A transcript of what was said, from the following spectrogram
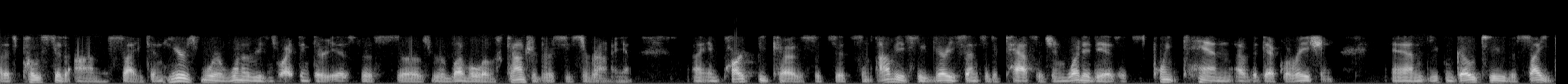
uh, that's posted on the site. And here's where one of the reasons why I think there is this uh, sort of level of controversy surrounding it. Uh, in part because it's it's an obviously very sensitive passage, and what it is, it's point ten of the Declaration, and you can go to the site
